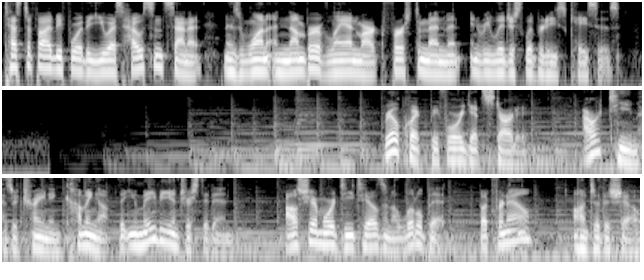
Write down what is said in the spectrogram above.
testified before the U.S. House and Senate, and has won a number of landmark First Amendment and religious liberties cases. Real quick before we get started, our team has a training coming up that you may be interested in. I'll share more details in a little bit, but for now, on to the show.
